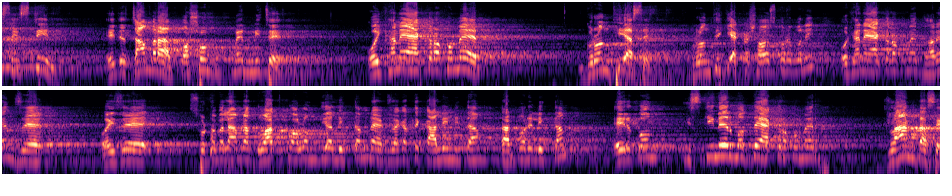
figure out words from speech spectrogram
আছে স্টিন এই যে চামড়া, পশমের নিচে, ওইখানে এক রকমের গ্রন্থি আছে। গ্রন্থি কি একটা সহজ করে বলি? ওইখানে এক রকমের ধরেন যে, ওই যে ছোটবেলায় আমরা দোয়াত কলম দিয়ে লিখতাম না, এক জায়গাতে কালি নিতাম, তারপরে লিখতাম, এইরকম স্কিনের মধ্যে এক রকমের গ্ল্যান্ড আছে,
